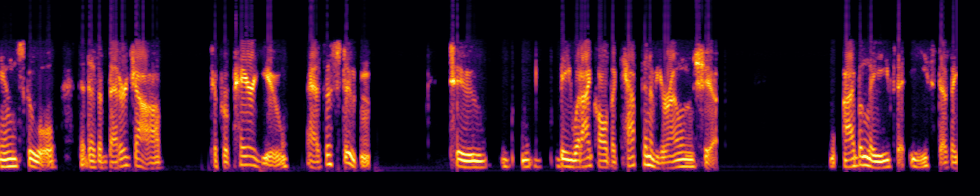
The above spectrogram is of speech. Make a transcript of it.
in school that does a better job to prepare you as a student to be what I call the captain of your own ship. I believe that East does a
